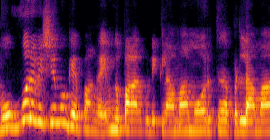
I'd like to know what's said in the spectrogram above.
ஒவ்வொரு விஷயமும் கேட்பாங்க. இவங்க பால் குடிக்கலாமா? மோர் சாப்பிடலாமா.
